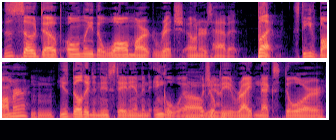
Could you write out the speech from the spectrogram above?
This is so dope. Only the Walmart rich owners have it. But Steve Ballmer, mm-hmm. he's building a new stadium in Inglewood, Oh, which will be right next door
